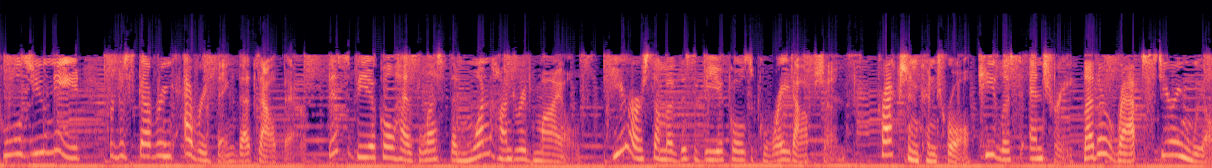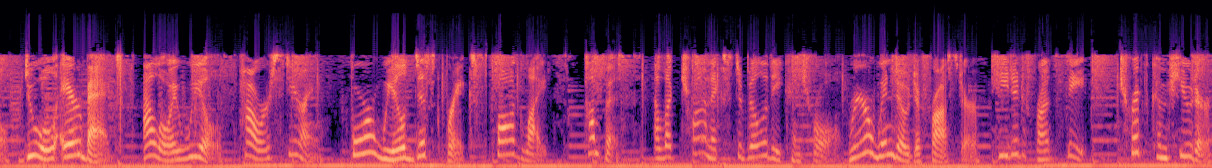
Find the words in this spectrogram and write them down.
tools you need for discovering everything that's out there. This vehicle has less than 100 miles. Here are some of this vehicle's great options. Traction control, keyless entry, leather wrapped steering wheel, dual airbags, alloy wheels, power steering, four-wheel disc brakes, fog lights, compass, electronic stability control, rear window defroster, heated front seats, trip computer,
